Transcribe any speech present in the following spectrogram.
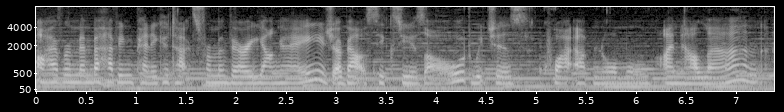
I remember having panic attacks from a very young age, about six years old, which is quite abnormal, I now learn.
